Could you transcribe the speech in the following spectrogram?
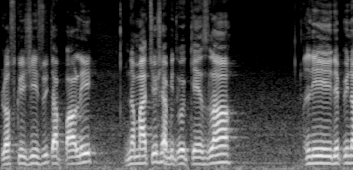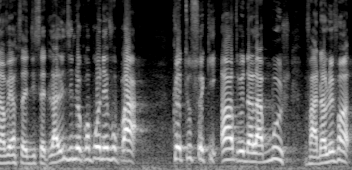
Lorsque Jésus t'a parlé dans Matthieu chapitre 15, là, depuis le verset 17, là, il dit, ne comprenez-vous pas que tout ce qui entre dans la bouche va dans le ventre,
